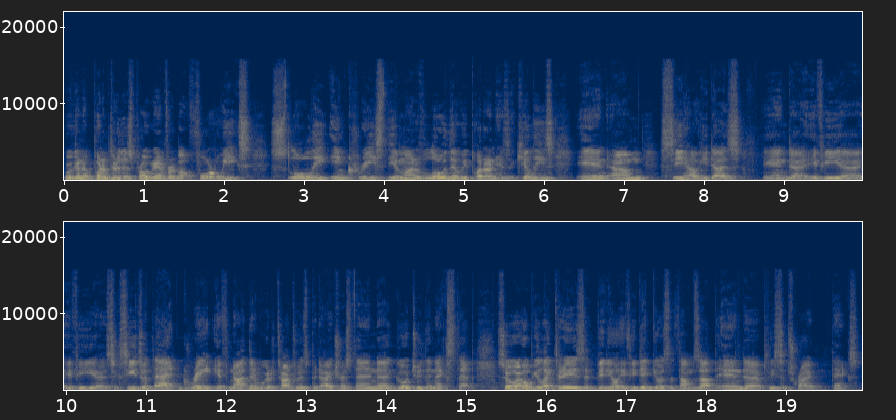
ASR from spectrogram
we're going to put him through this program for about four weeks slowly increase the amount of load that we put on his Achilles and um, see how he does. And uh, if he uh, if he uh, succeeds with that, great. If not, then we're going to talk to his podiatrist and uh, go to the next step. So I hope you liked today's video. If you did, give us a thumbs up and uh, please subscribe. Thanks.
